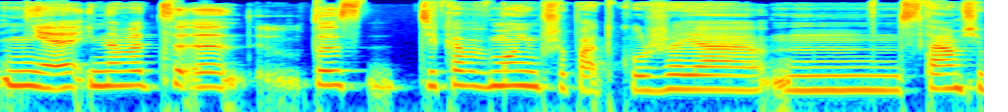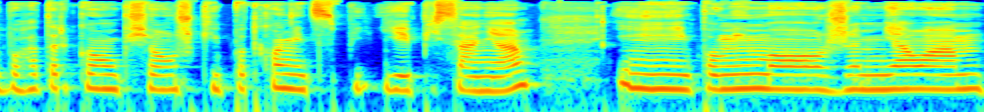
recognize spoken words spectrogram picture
Nie i nawet e, to jest ciekawe w moim przypadku, że ja mm, stałam się bohaterką książki pod koniec jej pisania i pomimo, że miałam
